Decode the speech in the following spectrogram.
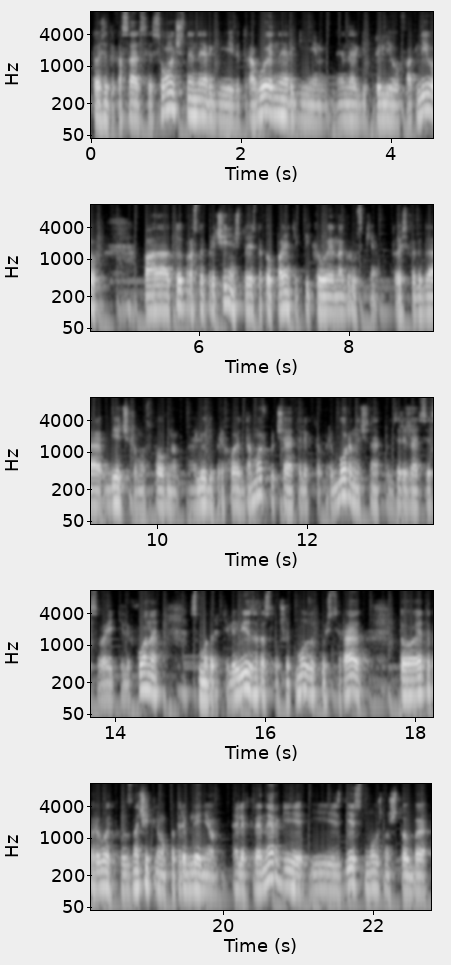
То есть это касается и солнечной энергии, и ветровой энергии, энергии приливов, отливов, по той простой причине, что есть такое понятие пиковые нагрузки. То есть когда вечером условно люди приходят домой, включают электроприборы, начинают подзаряжать все свои телефоны, смотрят телевизоры, слушают музыку, стирают, то это приводит к значительному потреблению электроэнергии. И здесь нужно, чтобы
